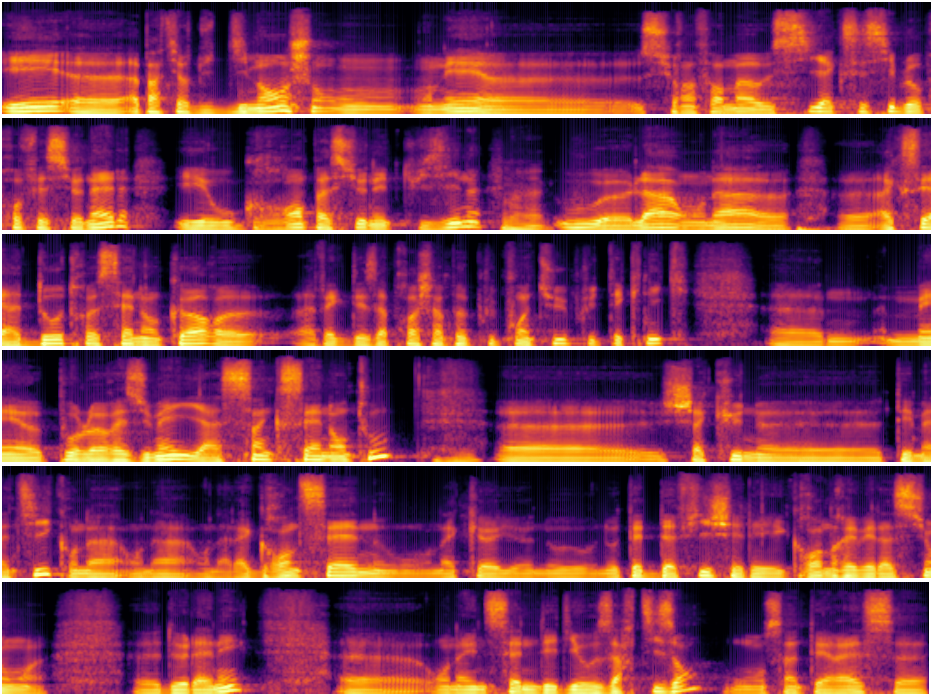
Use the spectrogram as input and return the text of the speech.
et euh, à partir du dimanche, on, on est euh, sur un format aussi accessible aux professionnels et aux grands passionnés de cuisine, Ouais. où euh, là, on a accès à d'autres scènes encore, euh, avec des approches un peu plus pointues, plus techniques. Euh, mais euh, pour le résumer, il y a cinq scènes en tout, euh, chacune euh, thématique. On a, on a, on a la grande scène où on accueille nos, nos têtes d'affiche et les grandes révélations euh, de l'année. Euh, on a une scène dédiée aux artisans où on s'intéresse euh,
